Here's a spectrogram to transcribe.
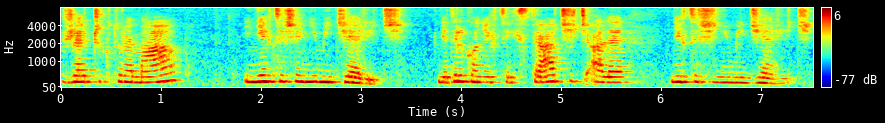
rzeczy, które ma i nie chce się nimi dzielić. Nie tylko nie chce ich stracić, ale nie chce się nimi dzielić.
